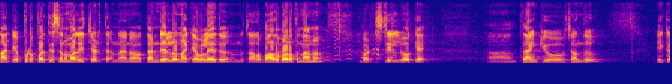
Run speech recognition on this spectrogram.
నాకు ఎప్పుడు ప్రతి సినిమాలు ఇచ్చాడు త- నేను తండేల్లో నాకు ఇవ్వలేదు చాలా బాధపడుతున్నాను but still okay. Thank you Chandu. ఇక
